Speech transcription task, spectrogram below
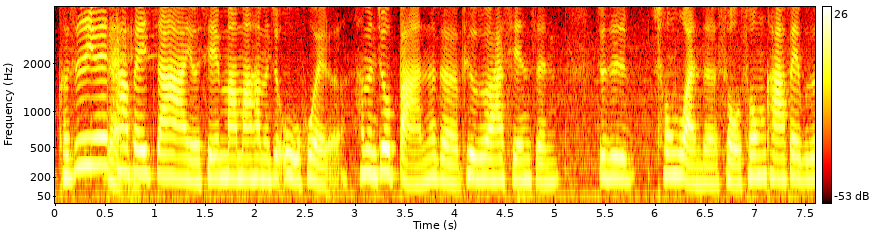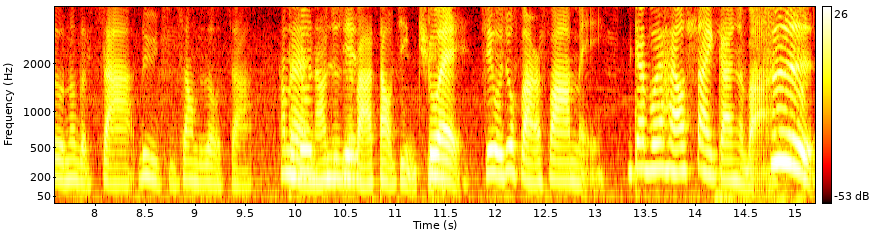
可是因为咖啡渣啊，有些妈妈他们就误会了，他们就把那个，譬如说他先生就是冲完的手冲咖啡，不是有那个渣，滤纸上不是有渣，他们就直接把它倒进去，对，结果就反而发霉。你该不会还要晒干了吧？是，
